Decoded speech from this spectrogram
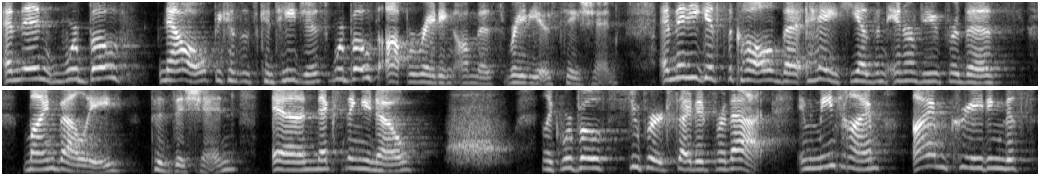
And then we're both now, because it's contagious, we're both operating on this radio station. And then he gets the call that, hey, he has an interview for this Mindvalley position. And next thing you know, like we're both super excited for that. In the meantime, I'm creating this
